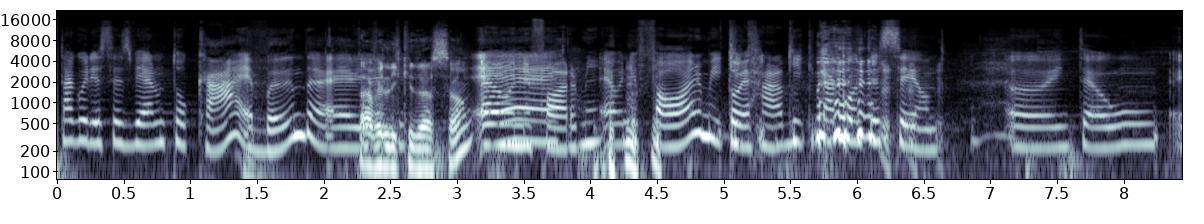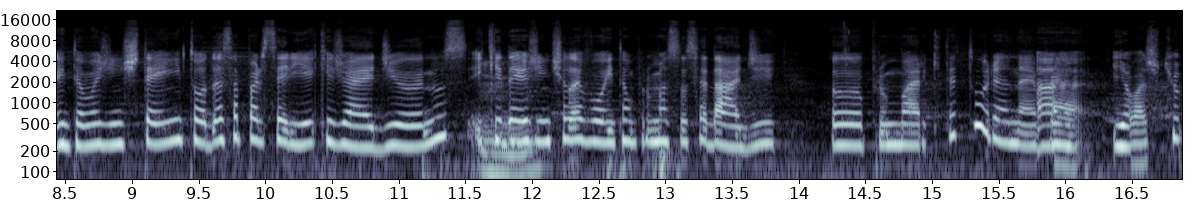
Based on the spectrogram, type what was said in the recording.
Tá, guria, vocês vieram tocar? É banda? É, Tava em liquidação? É, é uniforme. É uniforme? Tô que, errado. O que, que tá acontecendo? Uh, então, então a gente tem toda essa parceria que já é de anos e que daí a uhum. gente levou então para uma sociedade, uh, para uma arquitetura, né? Pra... e eu acho que o,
